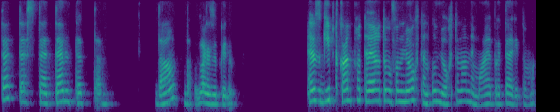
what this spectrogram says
Те, тес, те, тен, те, тен. Да? Да, зараз запитаю. Es gibt kein Präteritum von möchten. У möchtена немає претеритума.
